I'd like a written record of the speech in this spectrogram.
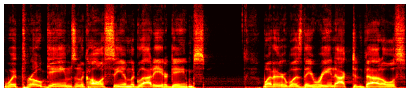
would throw games in the Colosseum, the gladiator games. Whether it was they reenacted battles,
